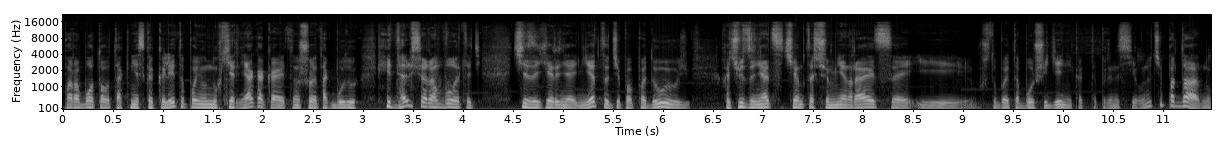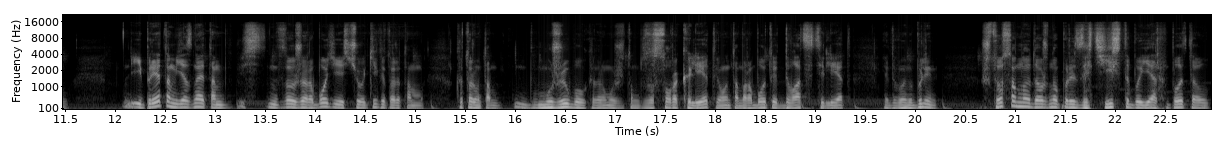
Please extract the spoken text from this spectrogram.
поработал так несколько лет и понял, ну херня какая-то, ну что, я так буду и дальше работать? Че за херня? Нет, ну типа пойду, хочу заняться чем-то, что мне нравится, и чтобы это больше денег как-то приносило. Ну типа да, ну И при этом я знаю, там на той же работе есть чуваки, которые там, которым там мужик был, которому уже там за 40 лет, и он там работает 20 лет. Я думаю, ну блин, что со мной должно произойти, чтобы я работал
